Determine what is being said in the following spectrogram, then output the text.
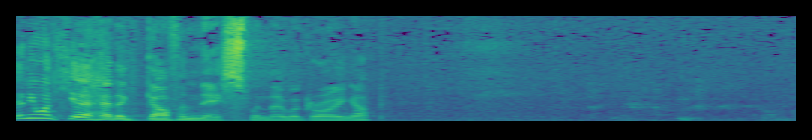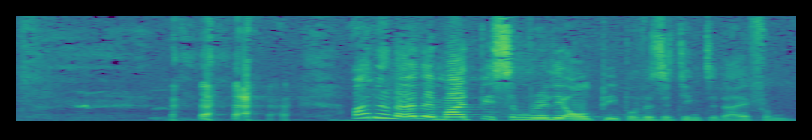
Has anyone here had a governess when they were growing up? I don't know, there might be some really old people visiting today from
